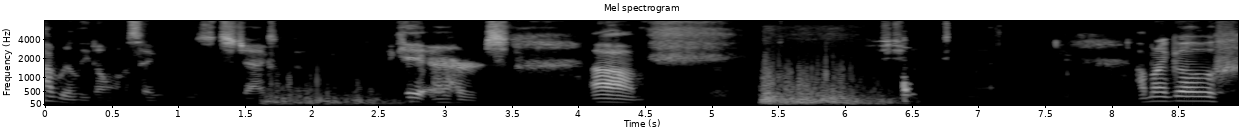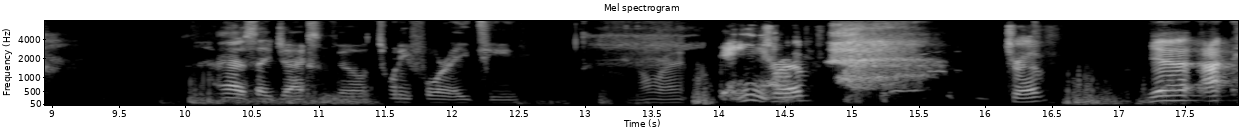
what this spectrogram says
I really don't want to say we lose to Jacksonville. It, it hurts. Um, I'm gonna go. I gotta say Jacksonville, 24-18. All right. Damn. Trev. Trev. Yeah, I,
